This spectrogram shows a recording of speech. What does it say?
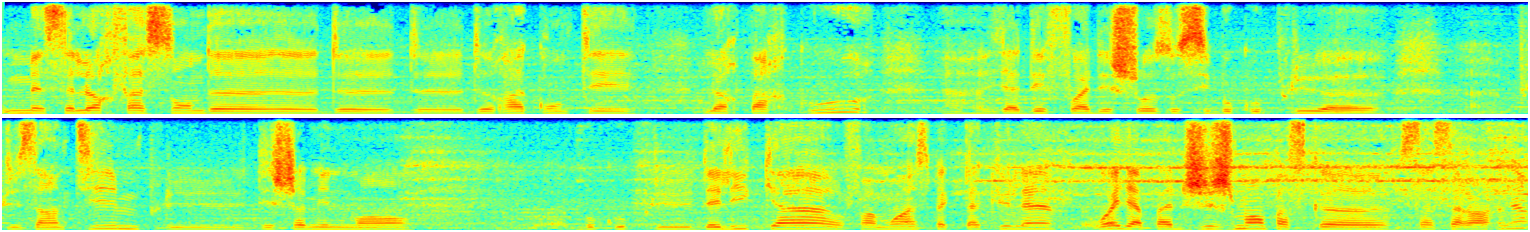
Mais c'est leur façon de, de, de, de raconter leur parcours. Euh, il y a des fois des choses aussi beaucoup plus, euh, euh, plus intimes, plus, des cheminements beaucoup plus délicats, enfin moins spectaculaires. Ouais, il n'y a pas de jugement parce que ça sert à rien.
